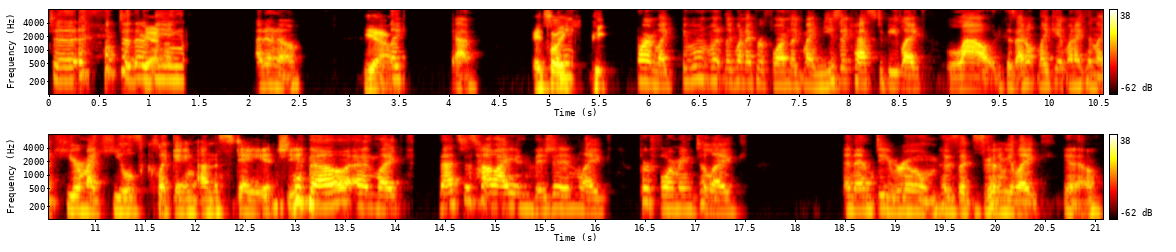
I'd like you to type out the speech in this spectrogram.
to, to there yeah. being, I don't know. Yeah. Like, yeah. It's like, I mean, pe- perform, like even when, like when I perform, like my music has to be like loud because I don't like it when I can like hear my heels clicking on the stage, you know? And like that's just how I envision like performing to like an empty room is like it's gonna be like, you know,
